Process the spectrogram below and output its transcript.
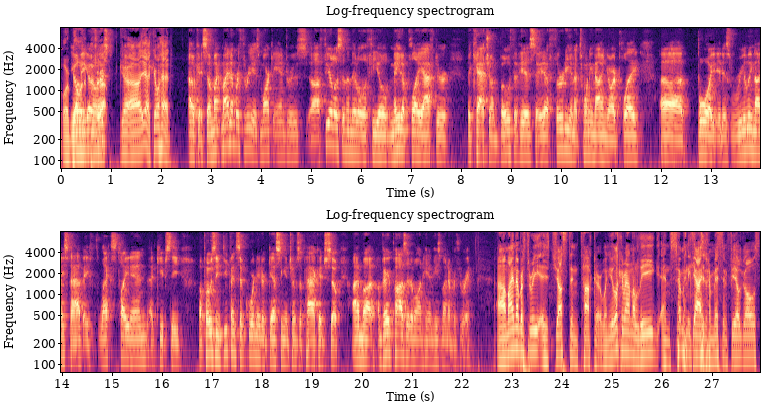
or you build, go build first? up. Uh, yeah, go ahead. Okay, so my, my number three is Mark Andrews, uh, fearless in the middle of the field, made a play after the catch on both of his. So he had 30 and a 29 yard play. Uh, boy, it is really nice to have a flex tight end that keeps the opposing defensive coordinator guessing in terms of package. So I'm uh, I'm very positive on him. He's my number three. Uh, my number three is Justin Tucker. When you look around the league and so many guys are missing field goals,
